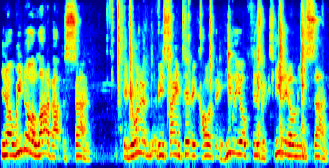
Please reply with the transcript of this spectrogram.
You know, we know a lot about the sun. If you want to be scientific, call it the heliophysics. Helio means sun.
